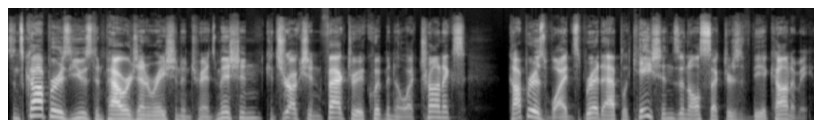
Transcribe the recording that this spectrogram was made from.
Since copper is used in power generation and transmission, construction, factory equipment, and electronics, copper has widespread applications in all sectors of the economy.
